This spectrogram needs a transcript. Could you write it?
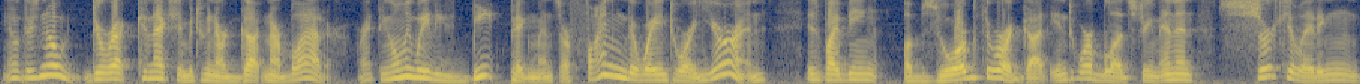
You know, there's no direct connection between our gut and our bladder. Right? The only way these beet pigments are finding their way into our urine is by being absorbed through our gut into our bloodstream, and then circulating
